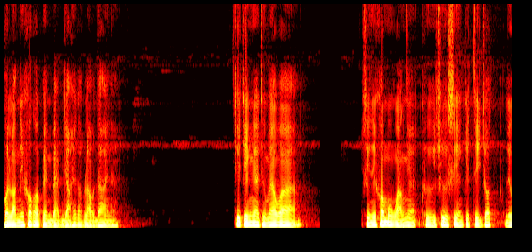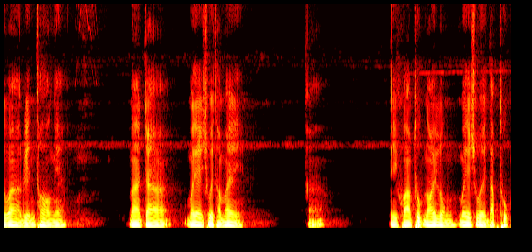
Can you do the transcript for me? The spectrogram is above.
คนเหล่านี้เขาก็เป็นแบบอย่างให้กับเราได้นะที่จริงเนี่ยถึงแม้ว่า สิ่งที่เขามุ่งหวังเนี่ยคือชื่อเสียงกิตติยศ หรือว่าเหรียญทองเนี่ยมาจะไม่ได้ช่วยทำให้ มีความทุกข์น้อยลงไม่ได้ช่วยดับทุกข์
